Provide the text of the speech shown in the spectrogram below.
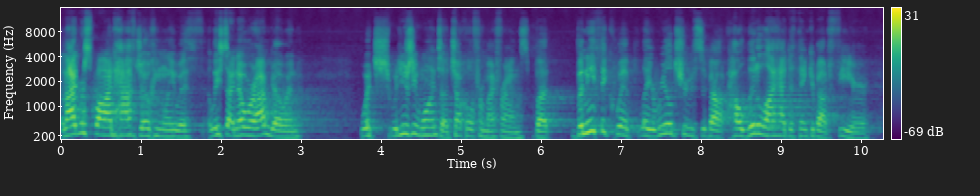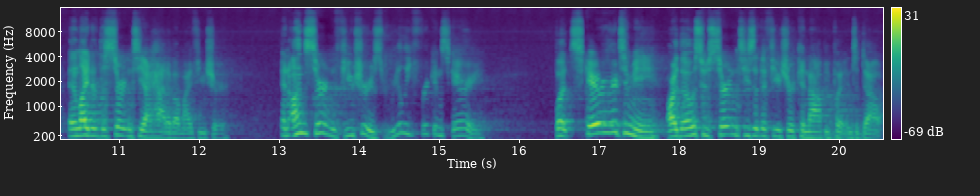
and I'd respond half jokingly with, At least I know where I'm going, which would usually warrant a chuckle from my friends, but beneath the quip lay real truths about how little I had to think about fear in light of the certainty I had about my future. An uncertain future is really freaking scary. But scarier to me are those whose certainties of the future cannot be put into doubt.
